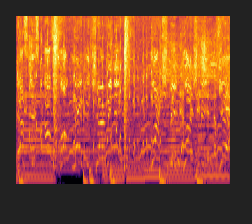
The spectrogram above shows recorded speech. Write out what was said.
Das ist Afro Germany. Watch me, watch me, yeah.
